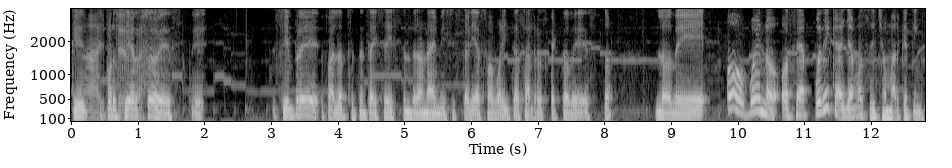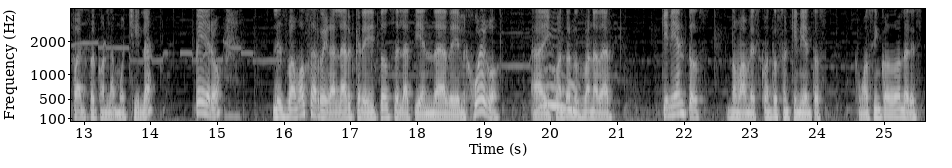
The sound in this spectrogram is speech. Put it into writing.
Que, Ay, por Bethesda. cierto, este... Siempre Fallout 76 tendrá una de mis historias favoritas al respecto de esto. Lo de... Oh, bueno, o sea, puede que hayamos hecho marketing falso con la mochila, pero les vamos a regalar créditos de la tienda del juego. Ay, ¿cuánto nos van a dar? 500. No mames, ¿cuántos son 500? Como 5 dólares.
